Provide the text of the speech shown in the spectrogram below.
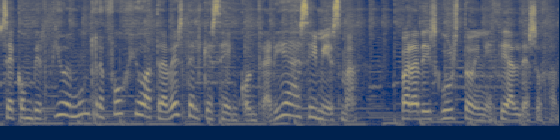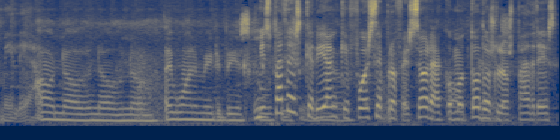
se convirtió en un refugio a través del que se encontraría a sí misma, para disgusto inicial de su familia. Oh, Mis padres querían que fuese profesora, como todos los padres,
